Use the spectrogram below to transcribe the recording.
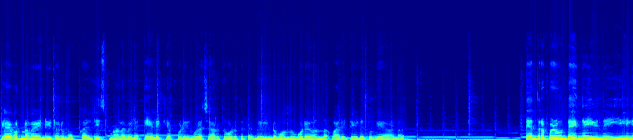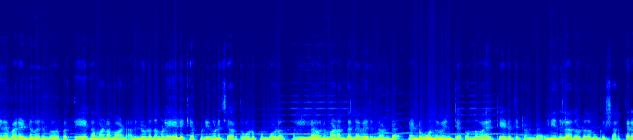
ഫ്ലേവറിന് വേണ്ടിയിട്ട് ഒരു മുക്കാൽ ടീസ്പൂൺ അളവിൽ ഏലക്കപ്പൊടിയും കൂടെ ചേർത്ത് കൊടുത്തിട്ട് വീണ്ടും ഒന്നും കൂടി ഒന്ന് വരട്ടിയെടുക്കുകയാണ്. നേന്ത്രപ്പഴവും തേങ്ങയും നെയ്യിൽ ഇങ്ങനെ വരണ്ട് വരുമ്പോൾ ഒരു പ്രത്യേക മണമാണ്. അതിനോട് നമ്മൾ ഏലക്കപ്പൊടിയും കൂടെ ചേർത്ത് കൊടുക്കുമ്പോൾ നല്ല ഒരു മണം തന്നെ വരുന്നുണ്ട്. രണ്ട് മൂന്ന് മിനിറ്റ് ഒന്ന് വരട്ടിയെടുത്തിട്ടുണ്ട്. ഇനി ഇതിലതോട്ട് നമുക്ക് ശർക്കര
